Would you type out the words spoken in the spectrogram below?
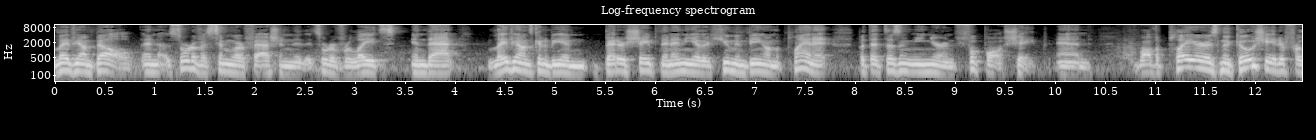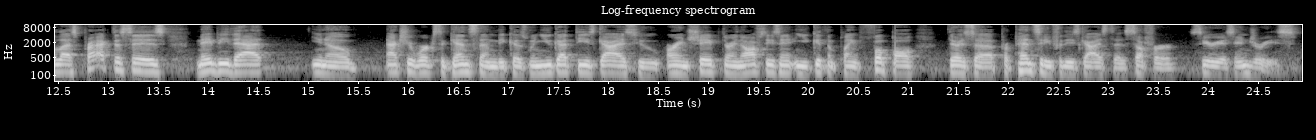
Le'Veon Bell in sort of a similar fashion. It, it sort of relates in that Le'Veon's going to be in better shape than any other human being on the planet, but that doesn't mean you're in football shape. And while the player is negotiated for less practices, maybe that, you know, actually works against them because when you got these guys who are in shape during the offseason and you get them playing football, there's a propensity for these guys to suffer serious injuries.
